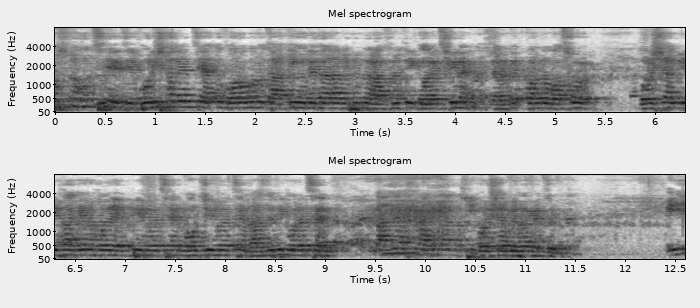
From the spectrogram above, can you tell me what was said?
প্রশ্ন হচ্ছে যে বরিশালের যে এত বড় বড় জাতীয় নেতারা বিভিন্ন রাজনৈতিক দলে ছিলেন, যারা তেপ্পান্ন বছর বরিশাল বিভাগের হয়ে এমপি হয়েছেন, মন্ত্রী হয়েছেন, রাজনীতি করেছেন, তাদের অবদান কি বরিশাল বিভাগের জন্য? এই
